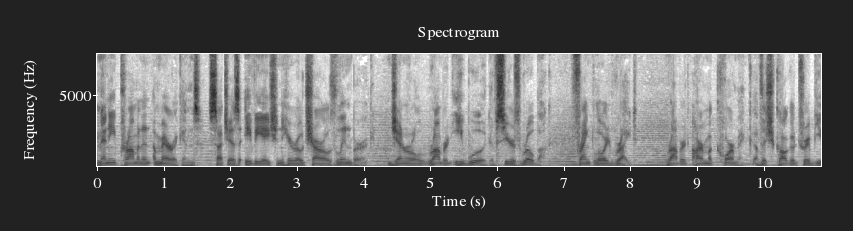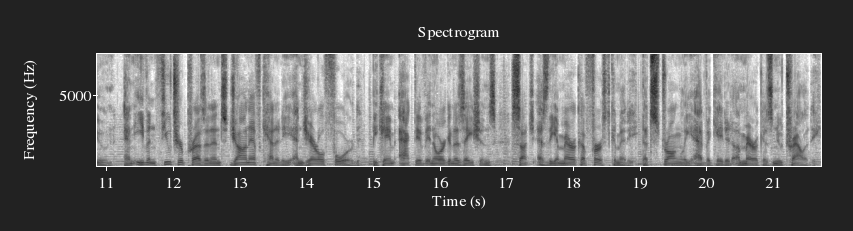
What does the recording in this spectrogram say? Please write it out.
Many prominent Americans, such as aviation hero Charles Lindbergh, General Robert E. Wood of Sears Roebuck, Frank Lloyd Wright, Robert R. McCormick of the Chicago Tribune, and even future Presidents John F. Kennedy and Gerald Ford became active in organizations such as the America First Committee that strongly advocated America's neutrality.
